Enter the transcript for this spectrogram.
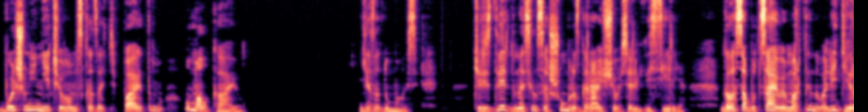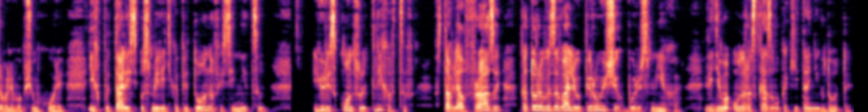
Больше мне нечего вам сказать, поэтому умолкаю. Я задумалась. Через дверь доносился шум разгорающегося веселья. Голоса Буцаева и Мартынова лидировали в общем хоре. Их пытались усмирить Капитонов и Синицын. Юрисконсульт Лиховцев вставлял фразы, которые вызывали у пирующих бурю смеха. Видимо, он рассказывал какие-то анекдоты.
